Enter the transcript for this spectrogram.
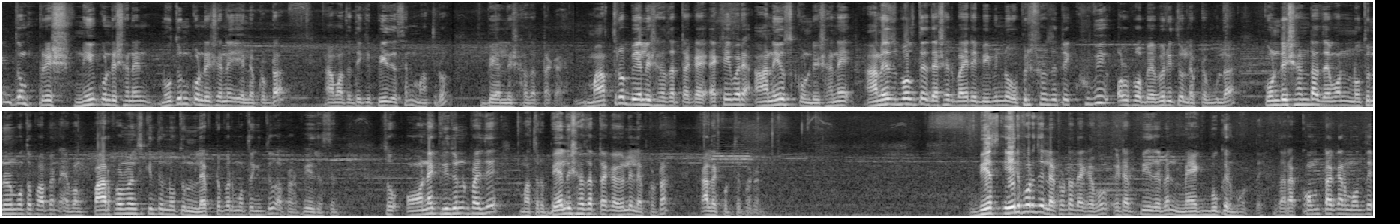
একদম ফ্রেশ নিউ কন্ডিশনে নতুন কন্ডিশনে এই ল্যাপটপটা আমাদের থেকে পেয়ে যাচ্ছেন মাত্র বিয়াল্লিশ হাজার টাকায়। মাত্র বিয়াল্লিশ হাজার টাকায় একেবারে আনইউজ কন্ডিশনে আনইউজ বলতে দেশের বাইরে বিভিন্ন অফিস প্রজেক্টে খুবই অল্প ব্যবহৃত ল্যাপটপগুলো কন্ডিশনটা যেমন নতুনের মতো পাবেন এবং পারফরমেন্স কিন্তু নতুন ল্যাপটপের মতো কিন্তু আপনারা পেয়ে যাচ্ছেন। তো অনেক রিজনাল প্রাইজে মাত্র বিয়াল্লিশ হাজার টাকা হলে ল্যাপটপটা কালেক্ট করতে পারেন। বিএস, এরপর যে ল্যাপটপটা দেখাবো, এটা পেয়ে যাবেন ম্যাকবুকের মধ্যে। যারা কম টাকার মধ্যে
